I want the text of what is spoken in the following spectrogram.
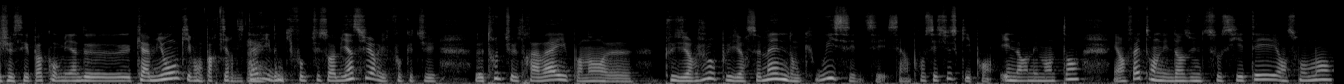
je sais pas combien de camions qui vont partir d'Italie. Ouais. Donc il faut que tu sois bien sûr, il faut que tu le truc tu le travailles pendant euh, plusieurs jours, plusieurs semaines. Donc oui, c'est- un processus qui prend énormément de temps. Et en fait, on est dans une société en ce moment,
